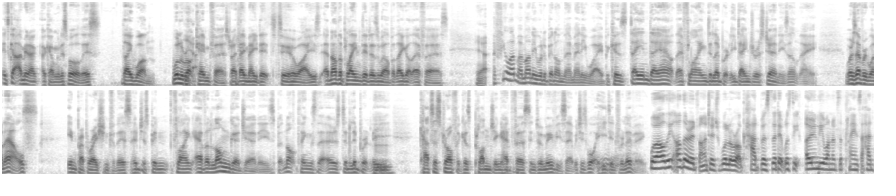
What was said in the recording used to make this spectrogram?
it's got. I mean, okay, I'm going to spoil this. They won. Woolaroc yeah. came first, right? They made it to Hawaii. Another plane did as well, but they got there first. Yeah. I feel like my money would have been on them anyway, because day in, day out, they're flying deliberately dangerous journeys, aren't they? Whereas everyone else, in preparation for this, had just been flying ever longer journeys, but not things that are as deliberately. Mm catastrophic as plunging headfirst into a movie set, which is what he did for a living. Well, the other advantage Woolaroc had was that it was the only one of the planes that had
